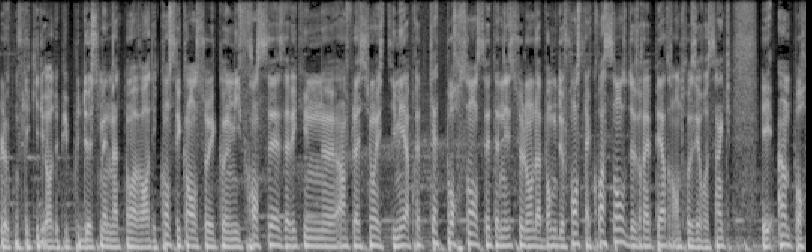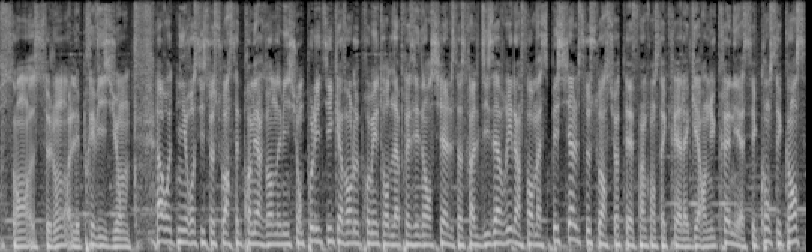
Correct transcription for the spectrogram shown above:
Le conflit qui dure depuis plus de deux semaines maintenant va avoir des conséquences sur l'économie française avec une inflation estimée à près de 4% cette année selon la Banque de France. La croissance devrait perdre entre 0,5 et 1% selon les prévisions. À retenir aussi ce soir cette première grande émission politique avant le premier tour de la présidentielle. Ça sera le 10 avril, un format spécial ce soir sur TF1 consacré à la guerre en Ukraine et à ses conséquences.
